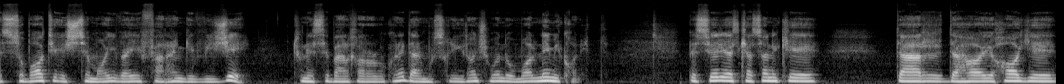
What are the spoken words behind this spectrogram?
ثبات اجتماعی و یک فرهنگ ویژه تونسته برقرار بکنه در موسیقی ایران شما دنبال نمی کنید بسیاری از کسانی که در دههای های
